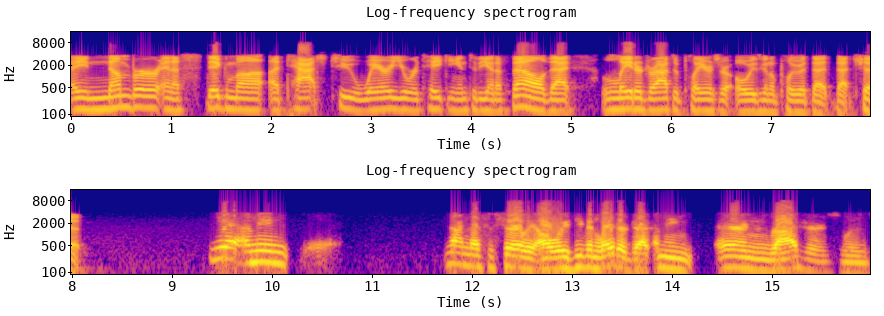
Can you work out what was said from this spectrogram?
a number and a stigma attached to where you were taking into the NFL that later drafted players are always going to play with that that chip. Yeah, I mean, not necessarily always. Even later draft. I mean, Aaron Rodgers was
